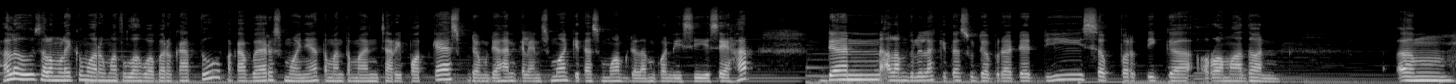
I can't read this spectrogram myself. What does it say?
Halo, Assalamualaikum warahmatullahi wabarakatuh. Apa kabar semuanya teman-teman cari podcast? Mudah-mudahan kalian semua, kita semua dalam kondisi sehat. Dan Alhamdulillah kita sudah berada di sepertiga Ramadan. Um,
